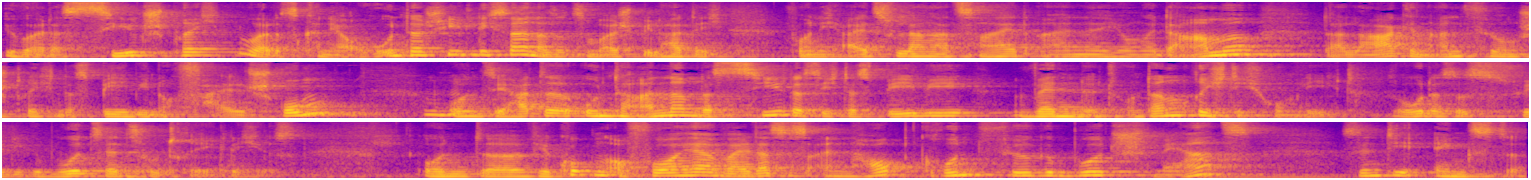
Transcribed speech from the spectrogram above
über das Ziel sprechen, weil das kann ja auch unterschiedlich sein. Also zum Beispiel hatte ich vor nicht allzu langer Zeit eine junge Dame, da lag in Anführungsstrichen das Baby noch falsch rum. Mhm. Und sie hatte unter anderem das Ziel, dass sich das Baby wendet und dann richtig rumliegt, so dass es für die Geburt sehr zuträglich ist. Und äh, wir gucken auch vorher, weil das ist ein Hauptgrund für Geburtsschmerz, sind die Ängste.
